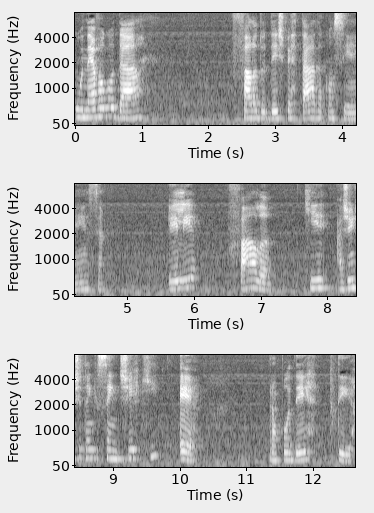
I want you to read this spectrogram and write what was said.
O Neville Goddard fala do despertar da consciência. Ele fala que a gente tem que sentir que é para poder ter.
